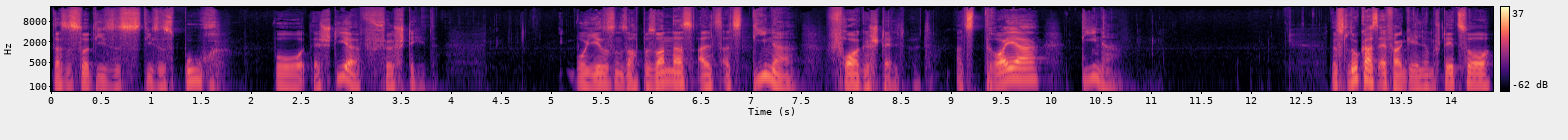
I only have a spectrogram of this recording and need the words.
das ist so dieses, dieses Buch, wo der Stier für steht, wo Jesus uns auch besonders als, als Diener vorgestellt wird, als treuer Diener. Das Lukas-Evangelium steht so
